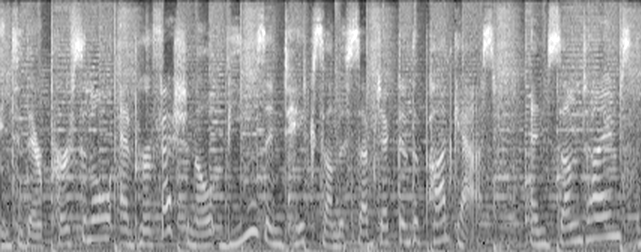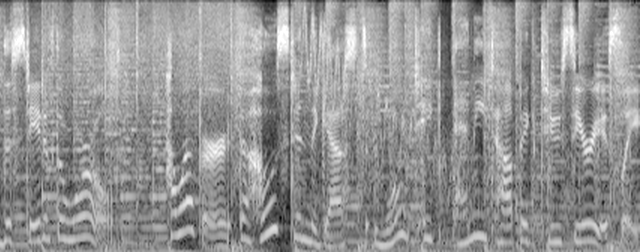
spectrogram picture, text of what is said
into their personal and professional views and takes on the subject of the podcast, and sometimes the state of the world. However, the host and the guests won't take any topic too seriously.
